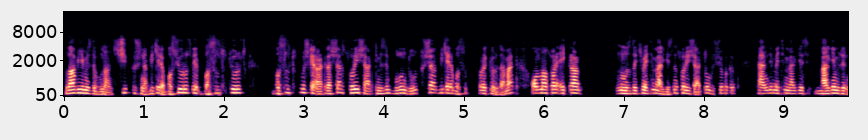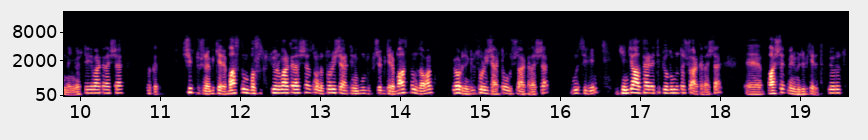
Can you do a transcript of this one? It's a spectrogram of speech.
Klavyemizde bulunan Shift tuşuna bir kere basıyoruz ve basılı tutuyoruz. Basılı tutmuşken arkadaşlar soru işaretimizin bulunduğu tuşa bir kere basıp bırakıyoruz hemen. Ondan sonra ekranımızdaki metin belgesinde soru işareti oluşuyor. Bakın kendi metin belgesi, belgem üzerinden göstereyim arkadaşlar. Bakın Shift tuşuna bir kere bastım, basılı tutuyorum arkadaşlar. Sonra soru işaretini bulduğu tuşa bir kere bastığım zaman gördüğünüz gibi soru işareti oluştu arkadaşlar. Bunu sileyim. İkinci alternatif yolumuz da şu arkadaşlar. Ee, başlık menümüzü bir kere tıklıyoruz.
